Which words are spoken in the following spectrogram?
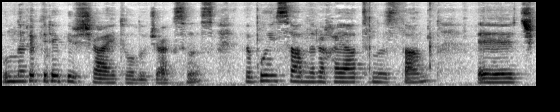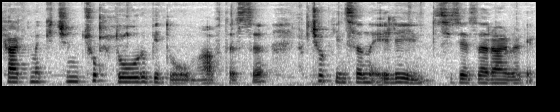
Bunlara birebir şahit olacaksınız ve bu insanları hayatınızdan e, çıkartmak için çok doğru bir doğum haftası. Birçok insanı eleyin, size zarar veriyor.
